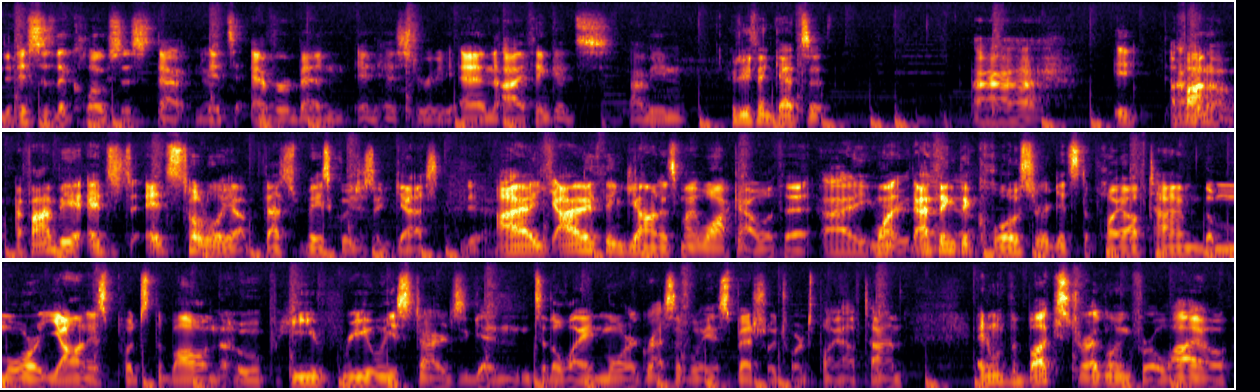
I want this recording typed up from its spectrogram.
This is the closest that it's ever been in history. And I think it's, I mean, who do you think gets it? uh, it, I don't know. If I'm being, it's it's totally up. That's basically just a guess. Yeah. I I think Giannis might walk out with it. I agree One- with I that, think yeah. the closer it gets to playoff time, the more Giannis puts the ball in the hoop. He really starts getting to the lane more aggressively, especially towards playoff time. And with the Bucks struggling for a while,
